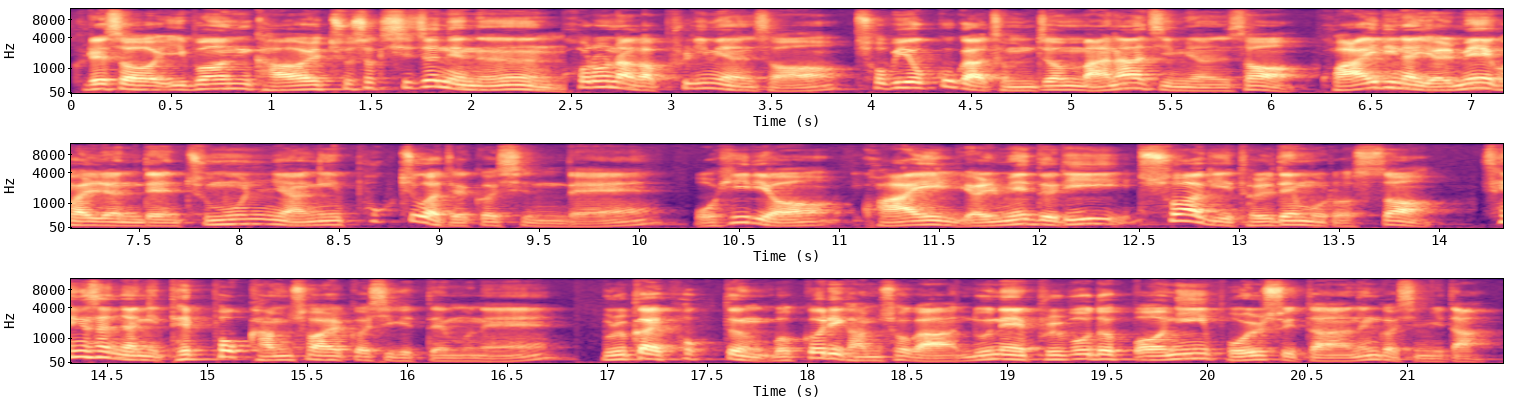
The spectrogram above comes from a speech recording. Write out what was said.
그래서 이번 가을 추석 시즌에는 코로나가 풀리면서 소비 욕구가 점점 많아지면서 과일이나 열매에 관련된 주문량이 폭주가 될 것인데 오히려 과일, 열매들이 수확이 덜 됨으로써 생산량이 대폭 감소할 것이기 때문에 물가의 폭등, 먹거리 감소가 눈에 불보듯 뻔히 보일 수 있다는 것입니다.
